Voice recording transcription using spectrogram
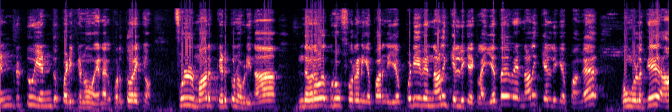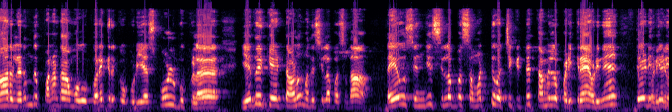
எண்டு டு எண்டு படிக்கணும். எனக்கு பொறுத்த வரைக்கும். ஃபுல் மார்க் எடுக்கணும் அப்படின்னா இந்த தடவை குரூப் ஃபோர்ல நீங்க பாருங்க எப்படி வேணாலும் கேள்வி கேட்கலாம். எதை வேணாலும் கேள்வி கேட்பாங்க. உங்களுக்கு ஆறுல இருந்து பன்னெண்டாம் வகுப்பு வரைக்கும் இருக்கக்கூடிய ஸ்கூல் புக்ல எது கேட்டாலும் அது சிலபஸ் தான். தயவு செஞ்சு சிலபஸை மட்டும் வச்சுக்கிட்டு தமிழ்ல படிக்கிறேன் அப்படின்னு தேடி தேடி.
